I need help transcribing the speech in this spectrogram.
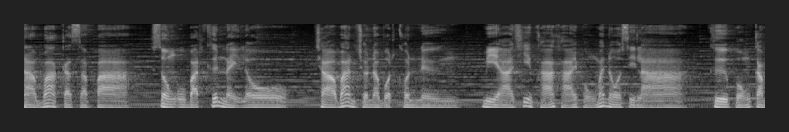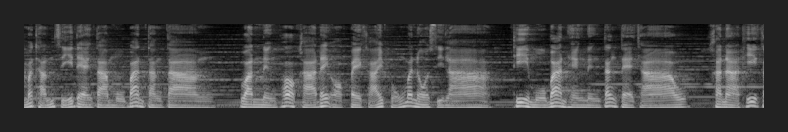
นามว่ากัสปา ทรงอุบัติขึ้นในโลก ชาวบ้านชนบทคนหนึ่ง มีอาชีพค้าขายผงมโนศิลา คือผงกรรมฐานสีแดงตามหมู่บ้านต่างๆ วันหนึ่งพ่อค้าได้ออกไปขายผงมโนศิลา ที่หมู่บ้านแห่งหนึ่งตั้งแต่เช้า ขณะที่ก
